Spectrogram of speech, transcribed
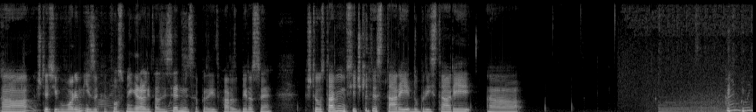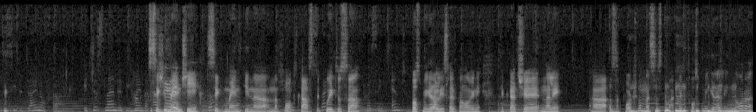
а, ще си говорим и за какво сме играли тази седмица. Преди това, разбира се, ще оставим всичките стари, добри стари а, сегменти, сегменти на, на подкаста, които са какво сме играли след това новини. Така че, нали, а, започваме с това какво сме играли, Нора.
